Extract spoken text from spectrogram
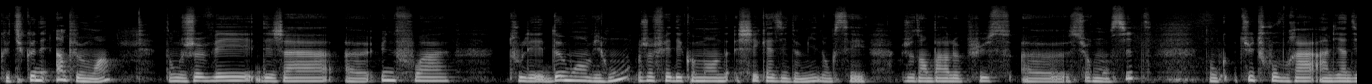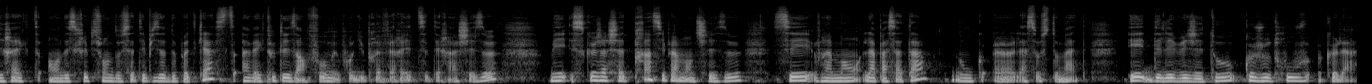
que tu connais un peu moins. Donc je vais déjà euh, une fois tous les deux mois environ, je fais des commandes chez Casidomi. Donc c'est, je t'en parle plus euh, sur mon site. Donc tu trouveras un lien direct en description de cet épisode de podcast avec toutes les infos, mes produits préférés, etc. chez eux. Mais ce que j'achète principalement de chez eux, c'est vraiment la passata, donc euh, la sauce tomate, et des laits végétaux que je trouve que là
